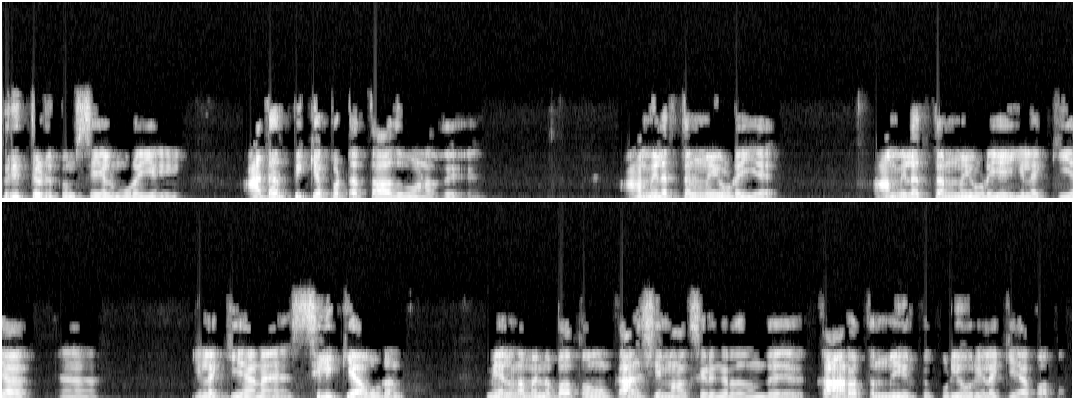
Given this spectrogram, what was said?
பிரித்தெடுக்கும் செயல்முறையில் அடர்ப்பிக்கப்பட்ட தாதுவானது அமிலத்தன்மையுடைய அமிலத்தன்மையுடைய இலக்கியா இலக்கியான சிலிக்கியாவுடன் மேலே நம்ம என்ன பார்த்தோம்? கால்சியம் ஆக்சைடுங்கிறது வந்து காரத்தன்மை இருக்கக்கூடிய ஒரு இலக்கியா பார்த்தோம்.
